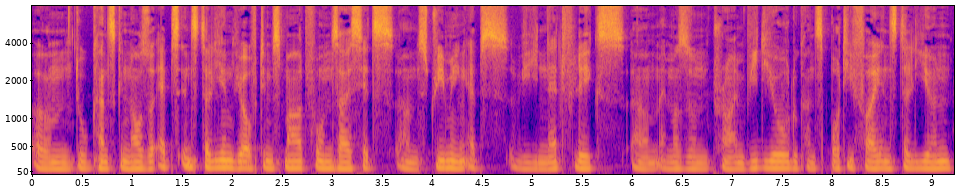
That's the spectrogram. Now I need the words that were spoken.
Ähm, du kannst genauso Apps installieren wie auf dem Smartphone, sei es jetzt ähm, Streaming-Apps wie Netflix, ähm, Amazon Prime Video, du kannst Spotify installieren.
